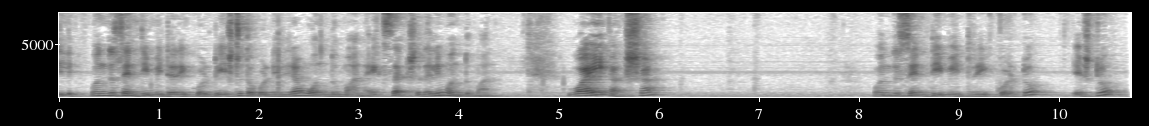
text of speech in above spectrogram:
ಇಲ್ಲಿ ಒಂದು ಸೆಂಟಿಮೀಟರ್ ಈಕ್ವಲ್ ಟು ಎಷ್ಟು ತೊಗೊಂಡಿದ್ದೀರಾ? ಒಂದು ಮಾನ. ಎಕ್ಸ್ ಅಕ್ಷದಲ್ಲಿ ಒಂದು ಮಾನ. ವೈ ಅಕ್ಷ ಒಂದು ಸೆಂಟಿಮೀಟರ್ ಈಕ್ವಲ್ ಟು ಎಷ್ಟು?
